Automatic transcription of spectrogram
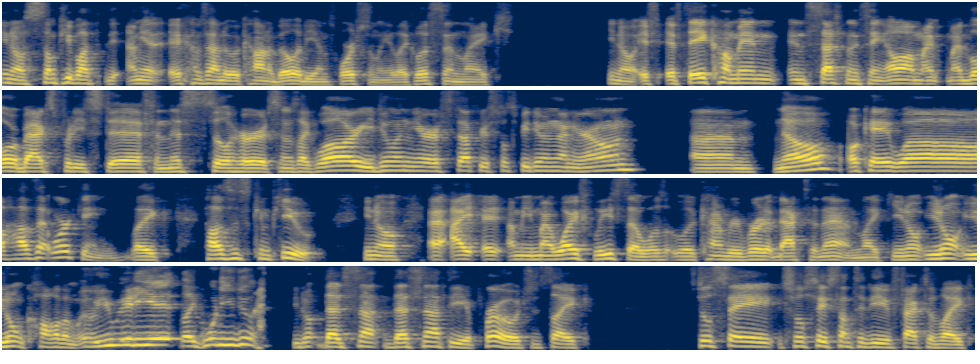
you know, some people. Have to, I mean, it comes down to accountability. Unfortunately, like listen, like you know, if if they come in incessantly saying, "Oh, my my lower back's pretty stiff and this still hurts," and it's like, "Well, are you doing your stuff you're supposed to be doing on your own?" Um, no. Okay. Well, how's that working? Like, how's this compute? You know, I I, I mean, my wife Lisa was would kind of revert it back to them. Like, you know, you don't you don't call them, "Oh, you idiot!" Like, what are you doing? You don't. That's not that's not the approach. It's like she'll say she'll say something to the effect of like,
